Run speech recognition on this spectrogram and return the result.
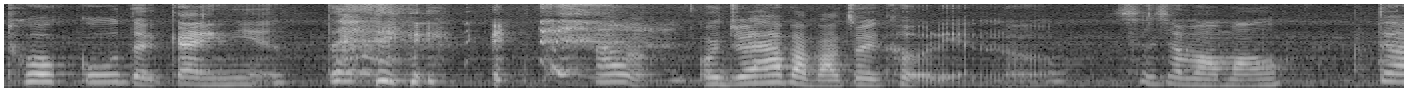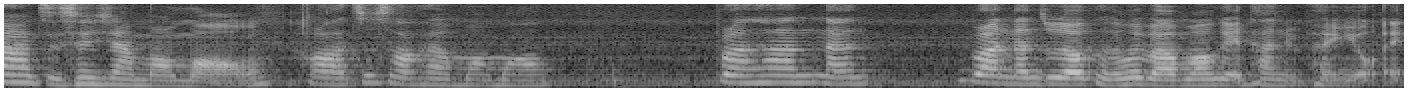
托孤的概念。对。他，我觉得他爸爸最可怜了。剩下猫猫。对啊，只剩下猫猫。好啊，至少还有猫猫。不然他男，不然男主角可能会把猫给他女朋友哎。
